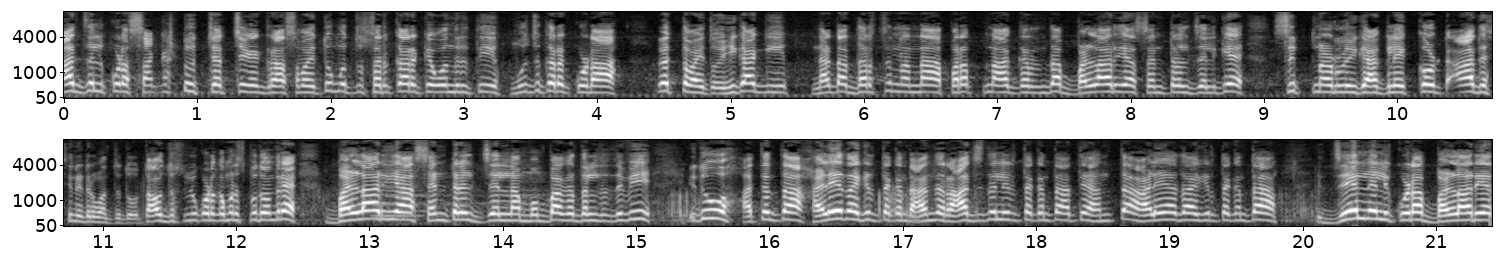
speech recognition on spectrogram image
ರಾಜ್ಯದಲ್ಲಿ ಕೂಡ ಸಾಕಷ್ಟು ಚರ್ಚೆಗೆ ಗ್ರಾಸವಾಯಿತು ಮತ್ತು ಸರ್ಕಾರಕ್ಕೆ ಒಂದು ರೀತಿ ಮುಜುಗರ ಕೂಡ ವ್ಯಕ್ತವಾಯಿತು. ಹೀಗಾಗಿ ನಟ ದರ್ಶನನ್ನ ಅನ್ನ ಪರಪ್ನಾಗರದಿಂದ ಬಳ್ಳಾರಿಯ ಸೆಂಟ್ರಲ್ ಜೈಲ್ಗೆ ಶಿಫ್ಟ್ ಮಾಡಲು ಈಗಾಗಲೇ ಕೋರ್ಟ್ ಆದೇಶ ನೀಡಿರುವಂಥದ್ದು. ತಾವು ದೃಷ್ಟಿಯಲ್ಲಿ ಕೂಡ ಗಮನಿಸಬಹುದು ಅಂದ್ರೆ ಬಳ್ಳಾರಿಯ ಸೆಂಟ್ರಲ್ ಜೈಲ್ನ ಮುಂಭಾಗದಲ್ಲಿದ್ದೀವಿ. ಇದು ಅತ್ಯಂತ ಹಳೆಯದಾಗಿರ್ತಕ್ಕಂಥ ಅಂದ್ರೆ ರಾಜ್ಯದಲ್ಲಿ ಇರ್ತಕ್ಕಂಥ ಅತಿ ಅಂತ ಹಳೆಯದಾಗಿರ್ತಕ್ಕಂಥ ಜೈಲಿನಲ್ಲಿ ಕೂಡ ಬಳ್ಳಾರಿಯ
